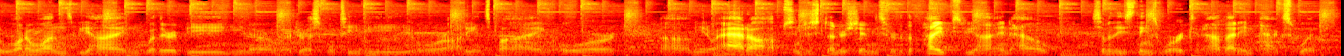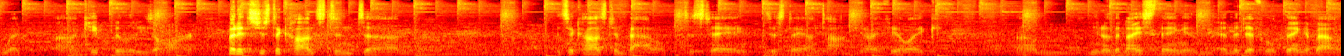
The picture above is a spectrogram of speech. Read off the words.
the one-on-ones behind whether it be you know addressable TV or audience buying or um, you know ad ops and just understanding sort of the pipes behind how some of these things work and how that impacts what what uh, capabilities are. But it's just a constant um, it's a constant battle to stay to stay on top. You know, I feel like um, you know the nice thing and, and, the difficult thing about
